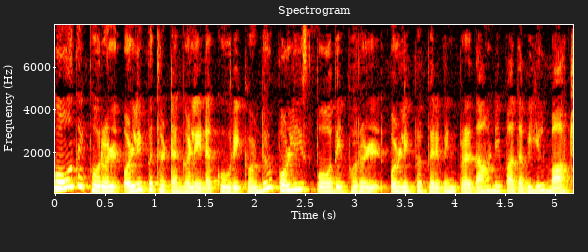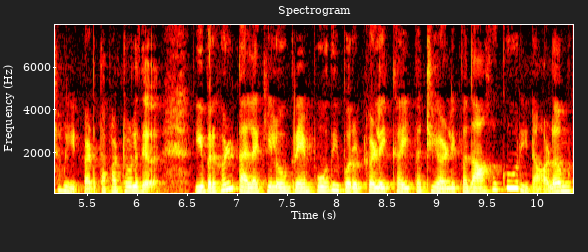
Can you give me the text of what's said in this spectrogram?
போதைப்பொருள் ஒழிப்பு திட்டங்கள் என கூறிக்கொண்டு போலீஸ் போதைப்பொருள் ஒழிப்பு பிரிவின் பிரதானி பதவியில் மாற்றம் ஏற்படுத்தப்பட்டுள்ளது. இவர்கள் பல கிலோகிராம் போதைப் பொருட்களை கைப்பற்றி அளிப்பதாக கூறினாலும்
